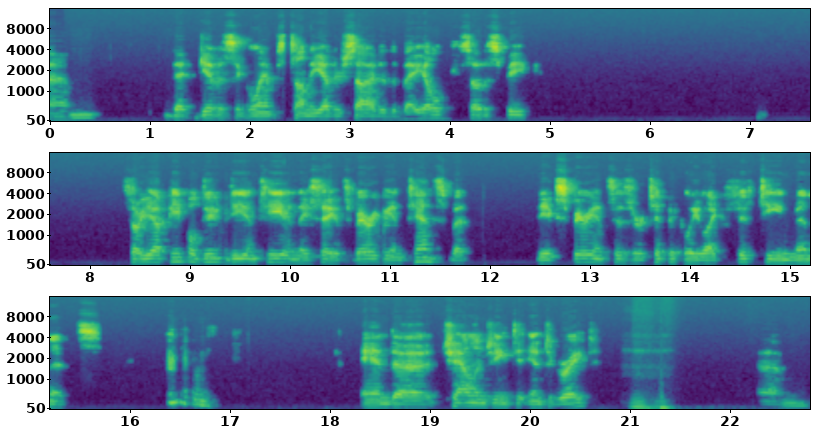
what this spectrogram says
um, that give us a glimpse on the other side of the veil, so to speak. So yeah, people do DMT and they say it's very intense, but the experiences are typically like 15 minutes and uh, challenging to integrate. hmm Um,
